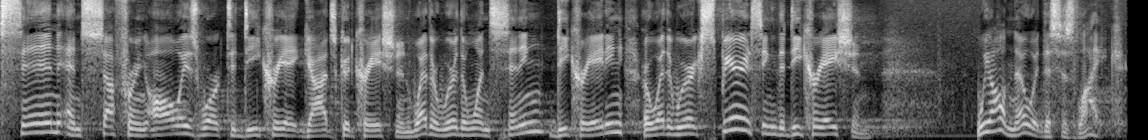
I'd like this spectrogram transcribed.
Sin and suffering always work to decreate God's good creation. And whether we're the one sinning, decreating, or whether we're experiencing the decreation, we all know what this is like.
